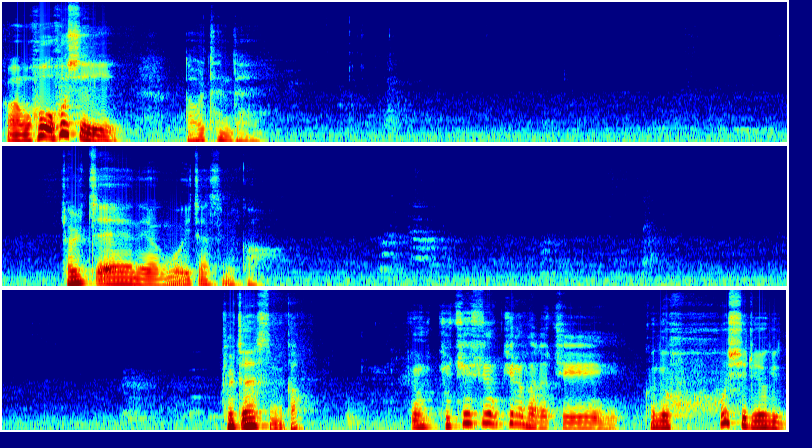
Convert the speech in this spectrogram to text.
그럼 호, 호시 나올 텐데. 결제 내역 뭐 있지 않습니까? 결제했습니까? 그 교체 수용키를 받았지. 근데 호실이 여기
